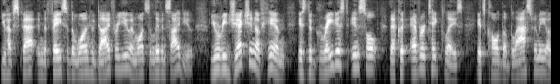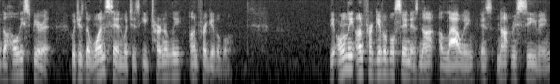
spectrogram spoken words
You have spat in the face of the one who died for you and wants to live inside you. Your rejection of him is the greatest insult that could ever take place. It's called the blasphemy of the Holy Spirit, which is the one sin which is eternally unforgivable. The only unforgivable sin is not allowing, is not receiving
